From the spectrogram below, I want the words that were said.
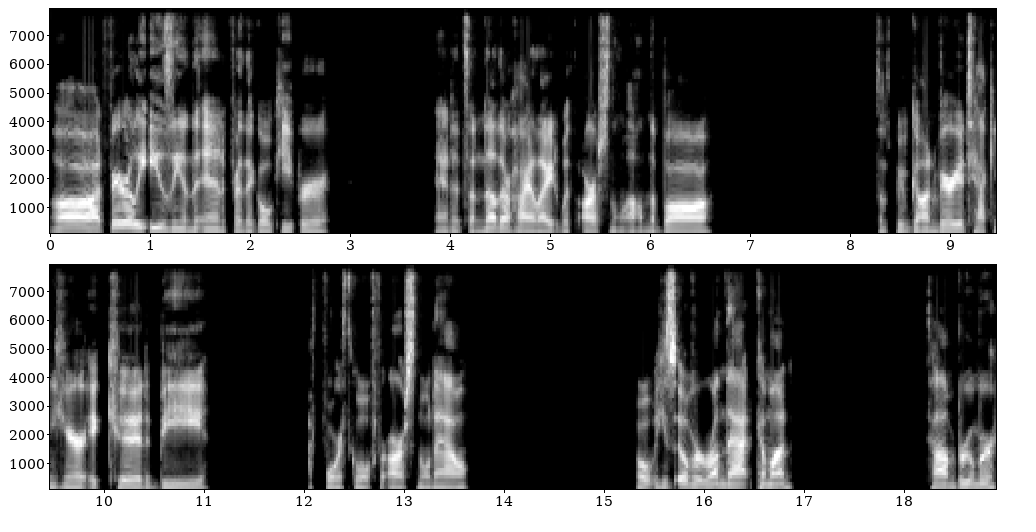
Oh, fairly easy in the end for the goalkeeper. And it's another highlight with Arsenal on the ball. Since we've gone very attacking here, it could be a fourth goal for Arsenal now. Oh, he's overrun that. Come on. Tom Broomer.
